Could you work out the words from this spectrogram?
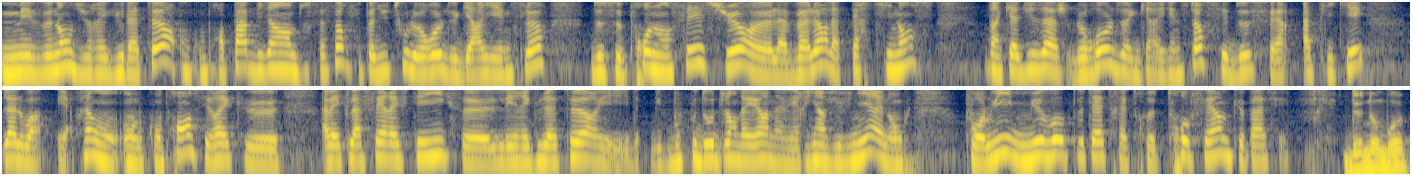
mais venant du régulateur, on comprend pas bien d'où ça sort. C'est pas du tout le rôle de Gary Gensler de se prononcer sur euh, la valeur, la pertinence d'un cas d'usage. Le rôle de Gary Gensler, c'est de faire appliquer la loi. Et après, on, le comprend. C'est vrai que avec l'affaire FTX, euh, les régulateurs et beaucoup d'autres gens d'ailleurs n'avaient rien vu venir. Et donc, pour lui, mieux vaut peut-être être trop ferme que pas assez. De nombreux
